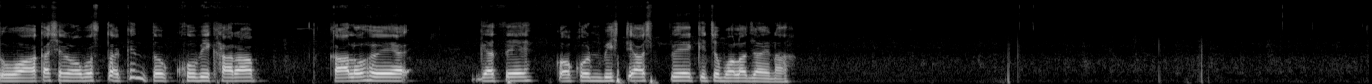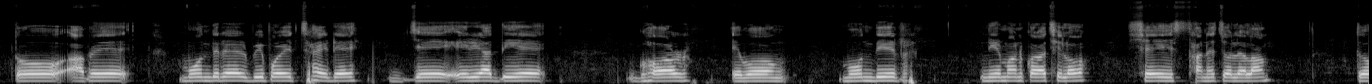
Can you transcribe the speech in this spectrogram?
তো আকাশের অবস্থা কিন্তু খুবই খারাপ। কালো হয়ে গেছে, কখন বৃষ্টি আসবে কিছু বলা যায় না। তো আমি মন্দিরের বিপরীত সাইডে যে এরিয়া দিয়ে ঘর এবং মন্দির নির্মাণ করা ছিল, সেই স্থানে চলে এলাম। তো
